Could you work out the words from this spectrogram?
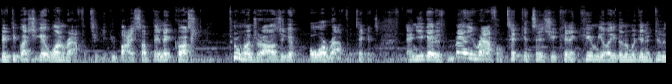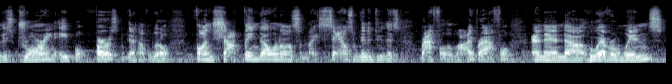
50 bucks, you get one raffle ticket. You buy something that costs $200, you get four raffle tickets. And you get as many raffle tickets as you can accumulate. And then we're gonna do this drawing April 1st. We're gonna have a little fun shop thing going on, some nice sales. We're gonna do this raffle, a live raffle. And then uh, whoever wins,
